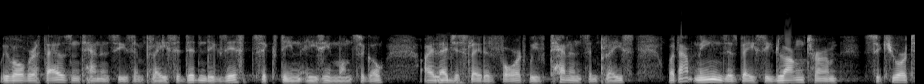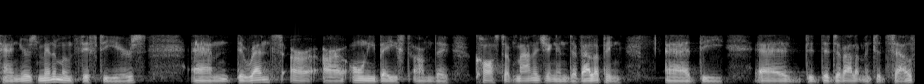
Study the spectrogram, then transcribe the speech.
We've over a thousand tenancies in place. It didn't exist 16, 18 months ago. I mm. legislated for it. We've tenants in place. What that means is basically long term secure tenures, minimum 50 years. Um, the rents are, are only based on the cost of managing and developing uh, the, uh, the, the development itself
